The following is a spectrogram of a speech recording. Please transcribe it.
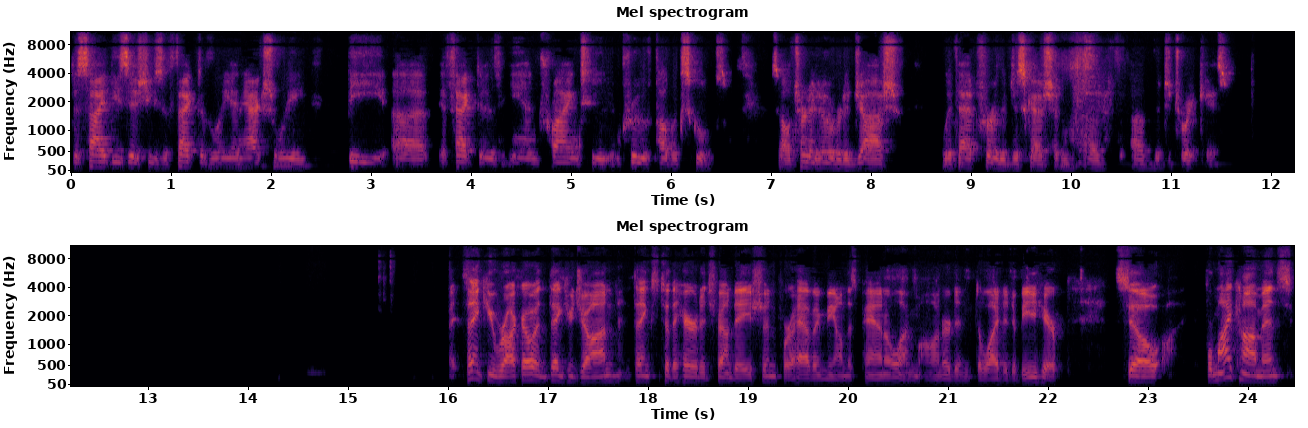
decide these issues effectively and actually be uh, effective in trying to improve public schools. So I'll turn it over to Josh with that further discussion of, of the Detroit case. Thank you, Rocco, and thank you, John. Thanks to the Heritage Foundation for having me on this panel. I'm honored and delighted to be here. So for my comments,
